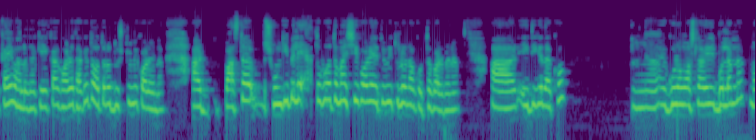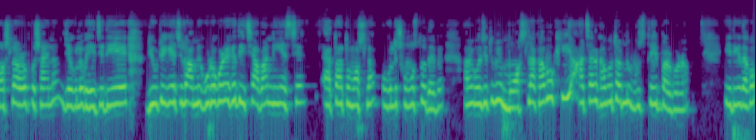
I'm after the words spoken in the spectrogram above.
একাই ভালো থাকে, একা ঘরে থাকে তো অতটা দুষ্টুমি করে না। আর পাঁচটা সঙ্গী পেলে এত বদমাইশি করে, তুমি তুলনা করতে পারবে না। আর এইদিকে দেখো গুঁড়ো মশলা ওই বললাম না, মশলা ওরা পোষায় না, যেগুলো ভেজে দিয়ে ডিউটি গিয়েছিল, আমি গুঁড়ো করে রেখে দিয়েছি, আবার নিয়ে এসছে। এত এত মশলা, ওগুলো সমস্ত দেবে। আমি বলছি, তুমি মশলা খাব কি আচার খাব তো আমি বুঝতেই পারব না। এদিকে দেখো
